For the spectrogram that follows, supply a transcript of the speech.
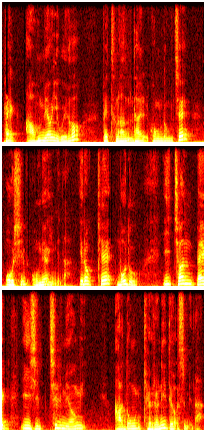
109명이고요. 베트남 달 공동체 55명입니다. 이렇게 모두 2127명 아동 결연이 되었습니다.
